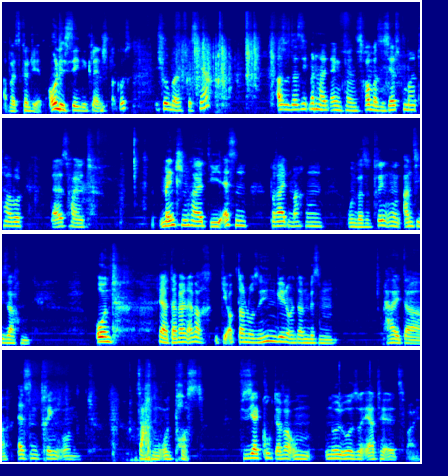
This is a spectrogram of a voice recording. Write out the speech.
aber das könnt ihr jetzt auch nicht sehen, die kleinen Spackos. Ich hole mal das her. Also da sieht man halt ein kleines Raum, was ich selbst gemalt habe. Da ist halt Menschen halt, die Essen bereit machen und was zu trinken und Anziehsachen. Und ja, da werden einfach die Obdachlosen hingehen und dann ein bisschen halt da Essen, trinken und Sachen und Post. Für sie halt guckt einfach um 0 Uhr so RTL 2.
